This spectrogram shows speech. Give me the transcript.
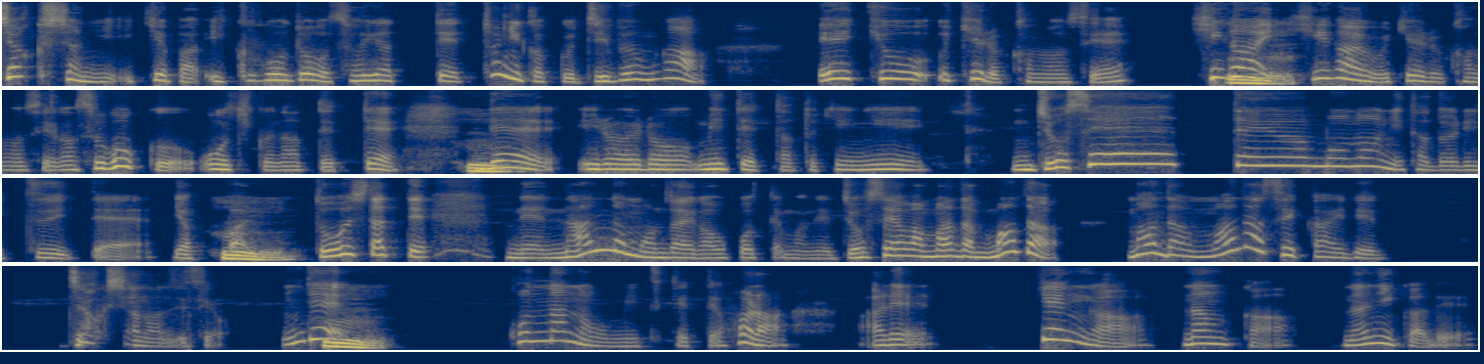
弱者に行けば行くほど、そうやって、とにかく自分が影響を受ける可能性、被害、うん被害を受ける可能性がすごく大きくなってって、うん、で、いろいろ見てったときに、女性っていうものにたどり着いて、やっぱり、うんどうしたって、ね、何の問題が起こってもね、女性はまだまだ、まだまだ世界で弱者なんですよ。で、うん。こんなのを見つけて、ほら、あれ、ケンがなんか、何かで、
